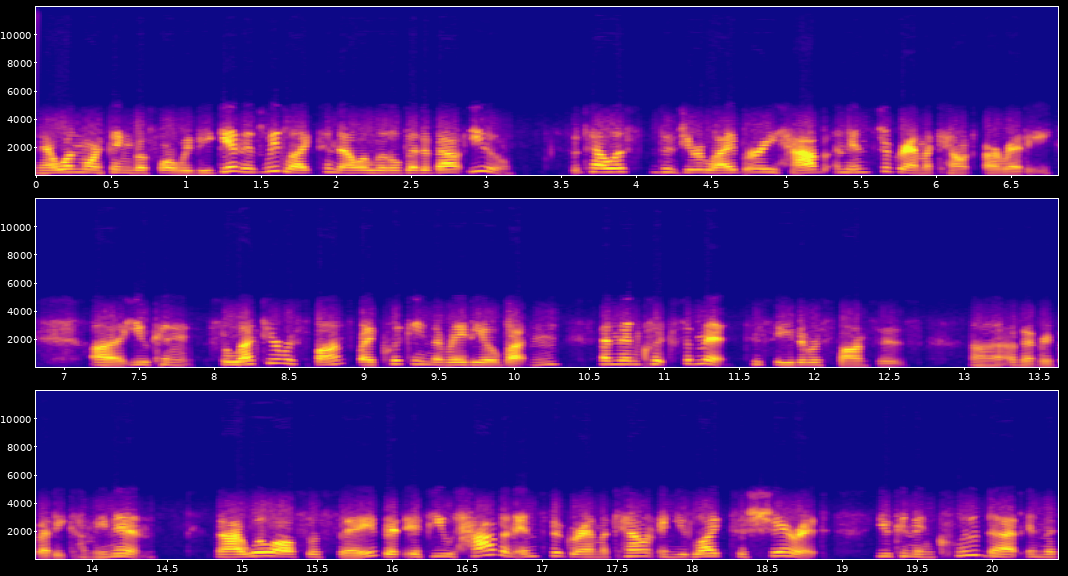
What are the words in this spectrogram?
Now one more thing before we begin is we'd like to know a little bit about you. So tell us, does your library have an Instagram account already? Uh, you can select your response by clicking the radio button and then click Submit to see the responses uh, of everybody coming in. Now I will also say that if you have an Instagram account and you'd like to share it, you can include that in the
